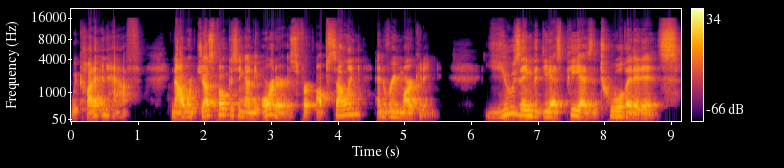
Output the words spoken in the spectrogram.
We cut it in half. Now we're just focusing on the orders for upselling and remarketing, using the DSP as the tool that it is.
